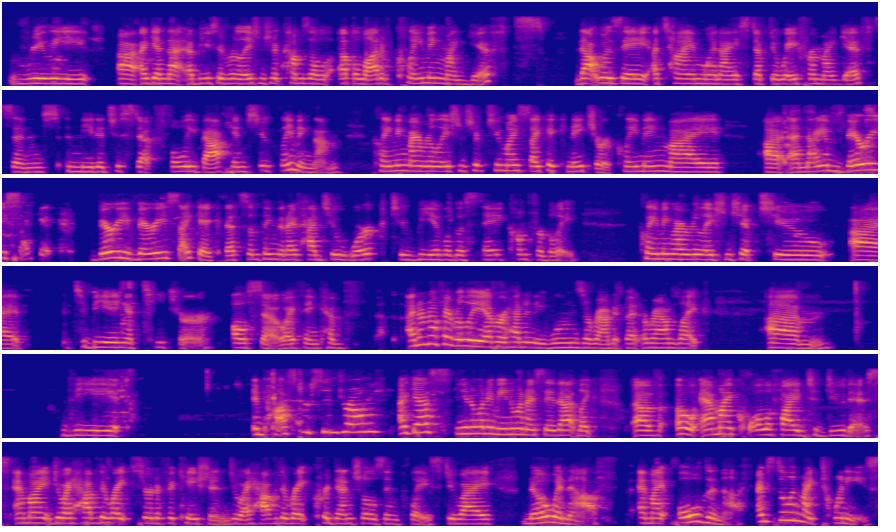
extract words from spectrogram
really, uh, again, that abusive relationship comes up a lot of claiming my gifts that was a, a time when I stepped away from my gifts and needed to step fully back into claiming them, claiming my relationship to my psychic nature, claiming my, uh, and I am very psychic, very, very psychic. That's something that I've had to work to be able to say comfortably. Claiming my relationship to, uh, to being a teacher also, I think have, I don't know if I really ever had any wounds around it, but around like, um, the imposter syndrome i guess. You know what i mean when i say that? Like of oh am i qualified to do this? Am i do i have the right certification? Do i have the right credentials in place? Do i know enough? Am i old enough? I'm still in my 20s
